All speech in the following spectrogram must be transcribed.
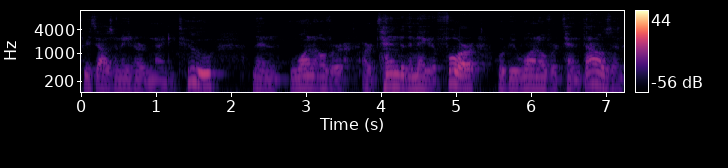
3,892, then 1 over, or 10 to the negative 4 would be 1 over 10,000,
